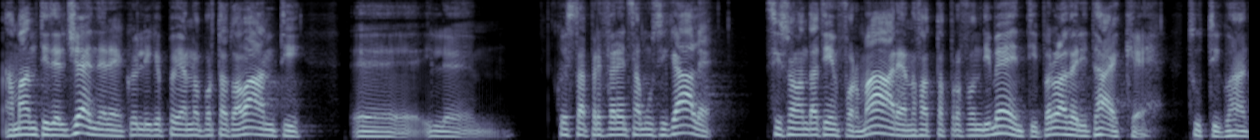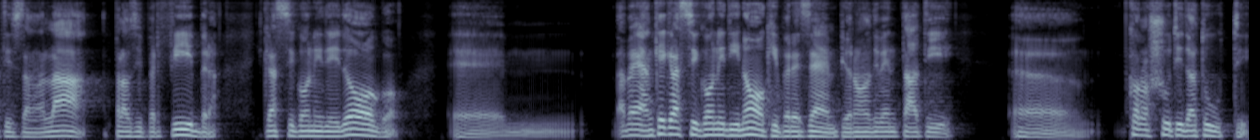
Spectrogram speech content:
amanti del genere, quelli che poi hanno portato avanti eh, il, questa preferenza musicale, si sono andati a informare, hanno fatto approfondimenti, però la verità è che tutti quanti stanno là, applausi per fibra, i classiconi dei Dogo, ehm, vabbè anche i classiconi di Noki per esempio erano diventati eh, conosciuti da tutti.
